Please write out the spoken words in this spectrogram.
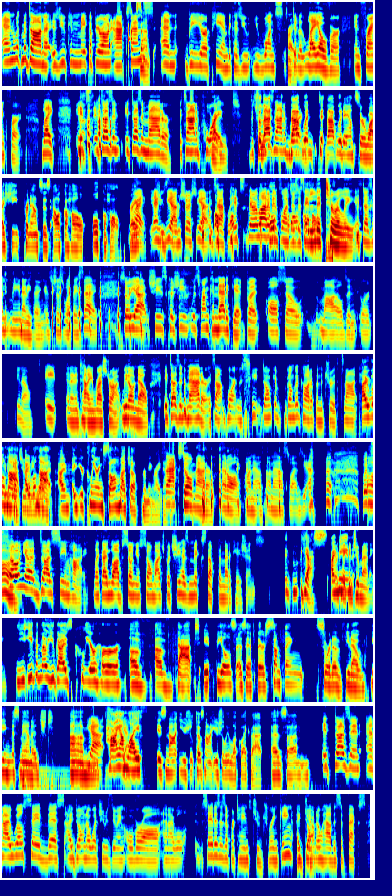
and with Madonna is you can make up your own accents Accent. and be European because you you once right. did a layover in Frankfurt. Like it's it doesn't it doesn't matter. It's not important. Right. The so that, not important. That would that would answer why she pronounces alcohol alcohol, right? Right. And She's yeah, I'm sure. She, yeah, exactly. It's there are a lot of influencers that say literally. It doesn't mean anything. It's just what they say. So yeah, she's because she was from Connecticut, but also Milan or you know, ate in an Italian restaurant. We don't know. It doesn't matter. It's not important to see. Don't get don't get caught up in the truth. It's not. I will not. I will not. I'm. You're clearing so much up for me right now. Facts don't matter at all on house on the Housewives. Yeah. but Sonja does seem high. Like I love Sonja so much, but she has mixed up the medications. It, yes, I mean too many. Even though you guys clear her of of that, it feels as if there's something sort of, you know, being mismanaged. Um, yeah. High on yes. life is not usually, does not usually look like that as, um, it doesn't. And I will say this I don't know what she was doing overall. And I will say this as it pertains to drinking. I don't yeah. know how this affects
